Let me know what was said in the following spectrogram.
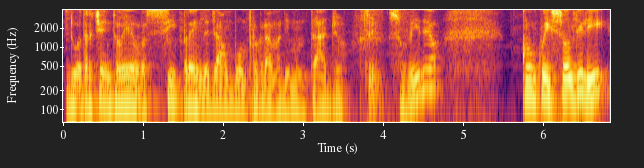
200-300 euro si prende già un buon programma di montaggio Sì. su video. Con quei soldi lì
